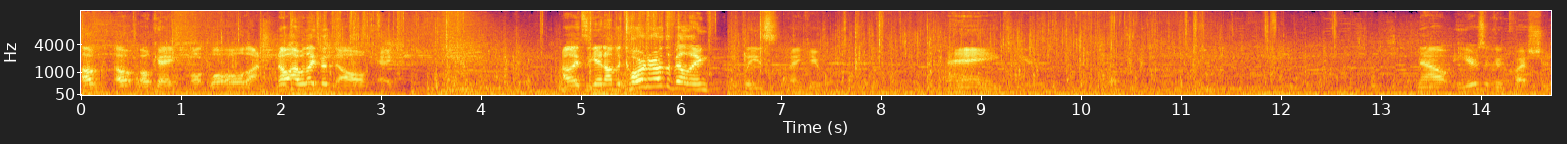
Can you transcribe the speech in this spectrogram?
oh, oh, okay. Well, hold on. No, I would like to. Oh, okay. I like to get on the corner of the building. Please. Thank you. Thank you. Now, here's a good question.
